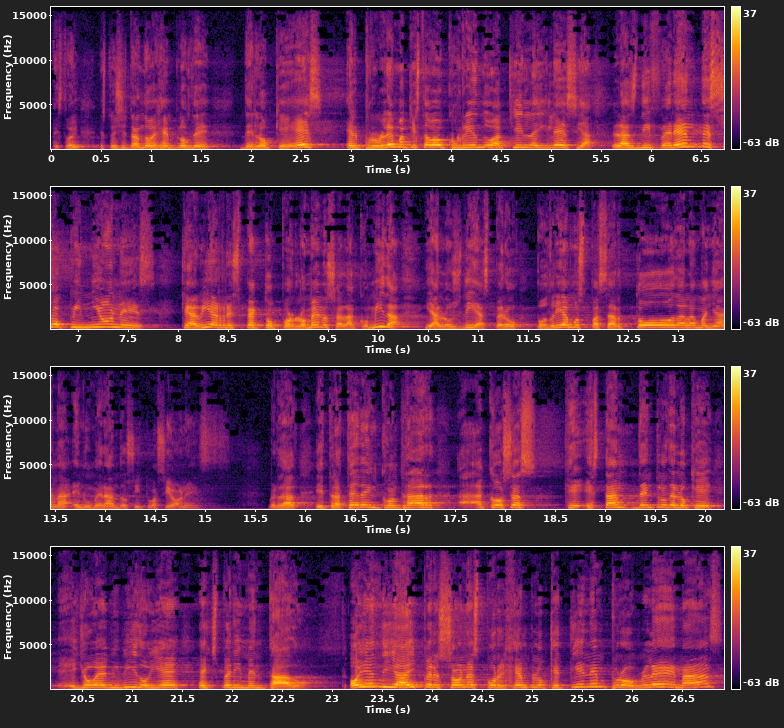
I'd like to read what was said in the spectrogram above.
Estoy, citando ejemplos de, de, lo que es el problema que estaba ocurriendo aquí en la iglesia, las diferentes opiniones que había respecto por lo menos a la comida y a los días, pero podríamos pasar toda la mañana enumerando situaciones, ¿verdad? Y traté de encontrar ah, cosas que están dentro de lo que eh, yo he vivido y he experimentado. Hoy en día hay personas, por ejemplo, que tienen problemas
